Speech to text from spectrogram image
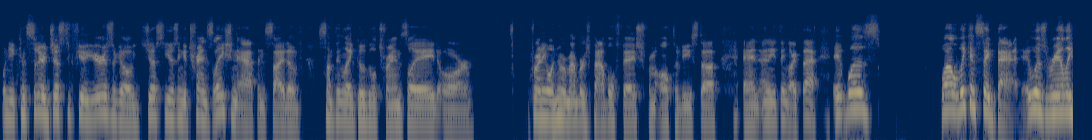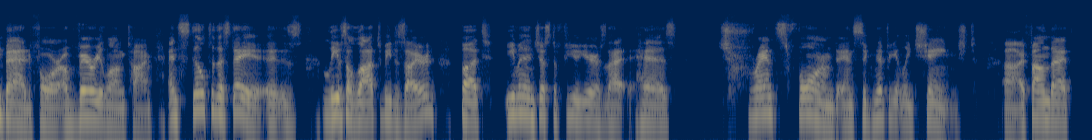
when you consider just a few years ago just using a translation app inside of something like Google Translate or for anyone who remembers Babelfish from Alta Vista and anything like that. It was well, we can say bad. It was really bad for a very long time, and still to this day, it is leaves a lot to be desired. But even in just a few years, that has transformed and significantly changed. Uh, I found that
